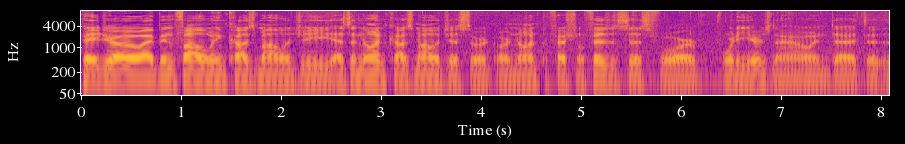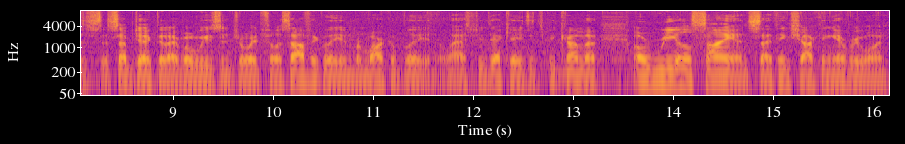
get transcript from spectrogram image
Pedro, I've been following cosmology as a non cosmologist or, or non professional physicist for 40 years now, and uh, it's a subject that I've always enjoyed philosophically and remarkably in the last few decades. It's become a, a real science, I think, shocking everyone.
